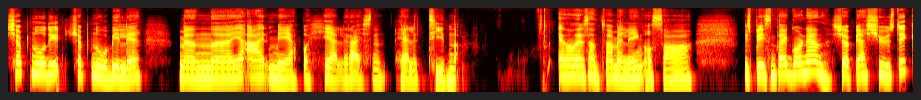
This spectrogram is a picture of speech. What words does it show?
kjøpt noe dyrt, kjøpt noe billig, men eh, jeg er med på hele reisen hele tiden, da. En av dere sendte meg en melding og sa hvis prisen på egg går ned, kjøper jeg 20 stykk,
